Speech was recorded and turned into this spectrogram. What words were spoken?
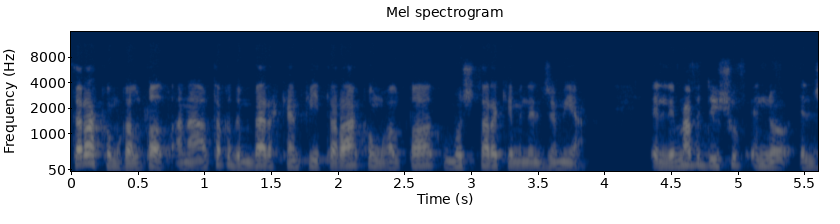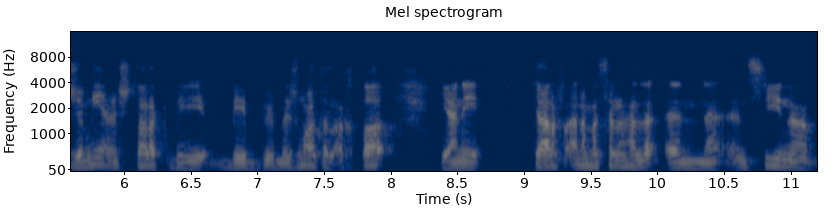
تراكم غلطات. أنا أعتقد امبارح كان في تراكم غلطات مشتركة من الجميع. اللي ما بده يشوف إنه الجميع اشترك بمجموعة الأخطاء. يعني تعرف أنا مثلا هلأ نسينا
